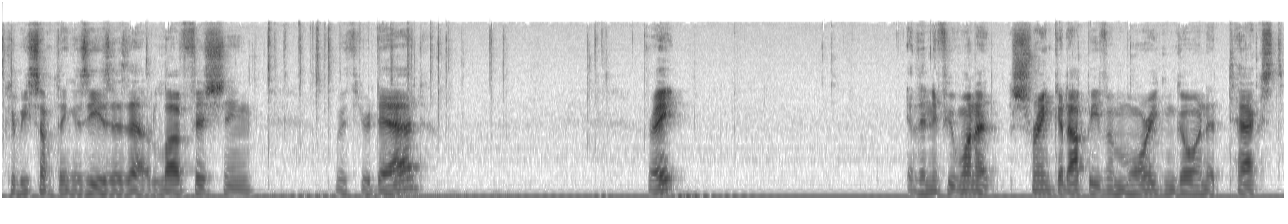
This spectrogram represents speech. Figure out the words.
Could be something as easy as that. Love fishing with your dad. Right? and then if you want to shrink it up even more you can go into text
